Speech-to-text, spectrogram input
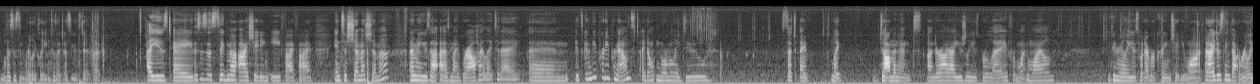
well this isn't really clean because I just used it, but I used a, this is a Sigma Eye Shading E55 into Shimma Shimma. And I'm going to use that as my brow highlight today. And it's going to be pretty pronounced. I don't normally do such a, like, dominant under eye. I usually use Brulee from Wet n Wild. You can really use whatever cream shade you want. And I just think that really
